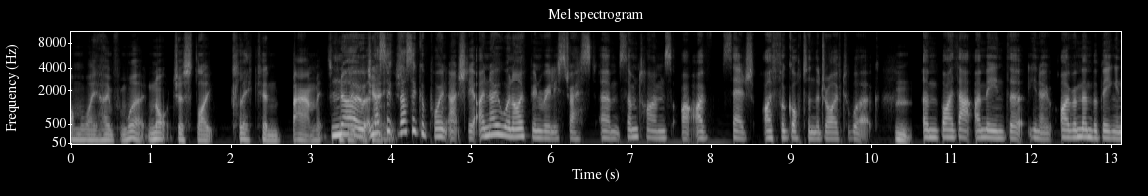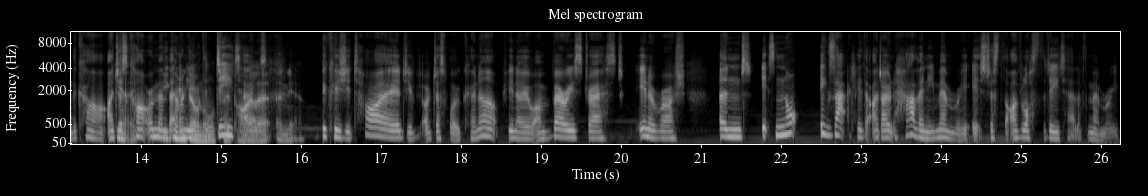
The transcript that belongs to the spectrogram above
on my way home from work. Not just like click and bam, it's No, and that's a, that's a good point, actually. I know when I've been really stressed, um, sometimes I, I've said I've forgotten the drive to work. Mm. And by that, I mean that, you know, I remember being in the car. I just Yeah, can't remember any of the details and yeah. Because you're tired, you've I've just woken up, you know, I'm very stressed, in a rush. And it's not exactly that I don't have any memory, it's just that I've lost the detail of the memory.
